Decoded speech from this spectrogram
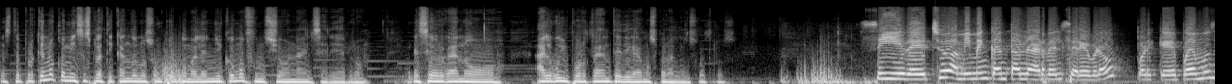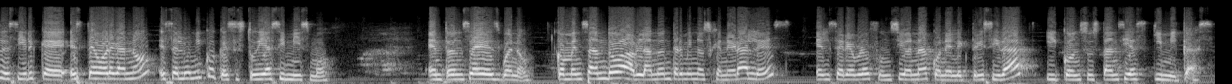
Este, ¿por qué no comienzas platicándonos un poco, Maleni, cómo funciona el cerebro? Ese órgano algo importante, digamos, para nosotros. Sí, de hecho a mí me encanta hablar del cerebro porque podemos decir que este órgano es el único que se estudia a sí mismo. Entonces, bueno, comenzando hablando en términos generales, el cerebro funciona con electricidad y con sustancias químicas.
